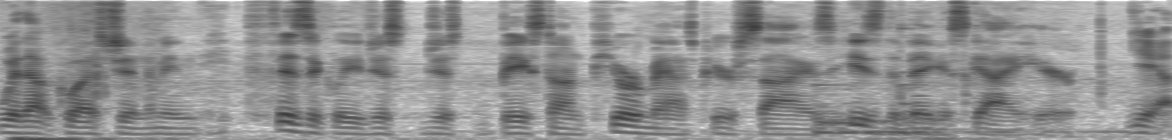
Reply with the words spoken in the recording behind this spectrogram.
without question. I mean, physically, just just based on pure mass, pure size, he's the biggest guy here. Yeah,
